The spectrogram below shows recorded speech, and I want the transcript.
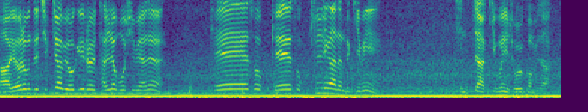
아, 여러분들 직접 여기를 달려보시면은 계속 계속 힐링하는 느낌이 진짜 기분이 좋을 겁니다.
